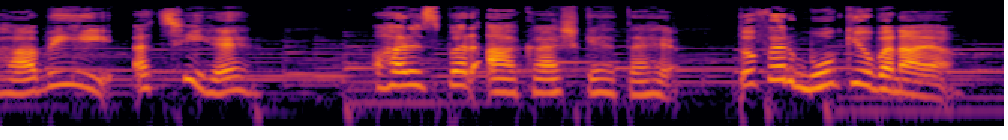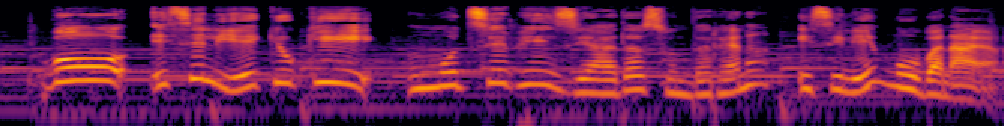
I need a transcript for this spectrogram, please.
भाभी अच्छी है। और इस पर आकाश कहता है तो फिर मुँह क्यों बनाया? वो इसीलिए क्योंकि मुझसे भी ज़्यादा सुंदर है ना, इसीलिए मुँह बनाया।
